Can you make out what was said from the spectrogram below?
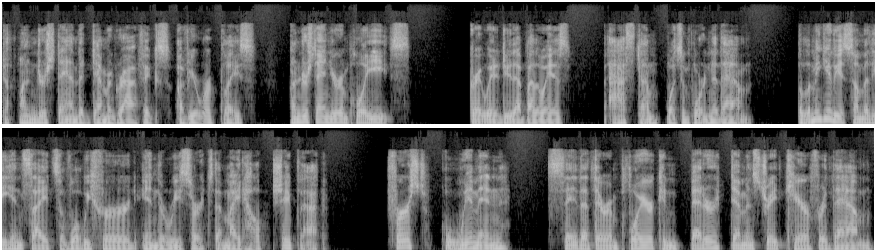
to understand the demographics of your workplace, understand your employees. Great way to do that, by the way, is ask them what's important to them. But let me give you some of the insights of what we heard in the research that might help shape that. First, women say that their employer can better demonstrate care for them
